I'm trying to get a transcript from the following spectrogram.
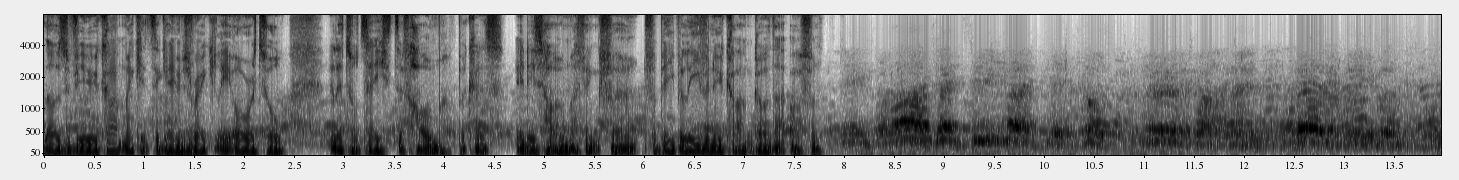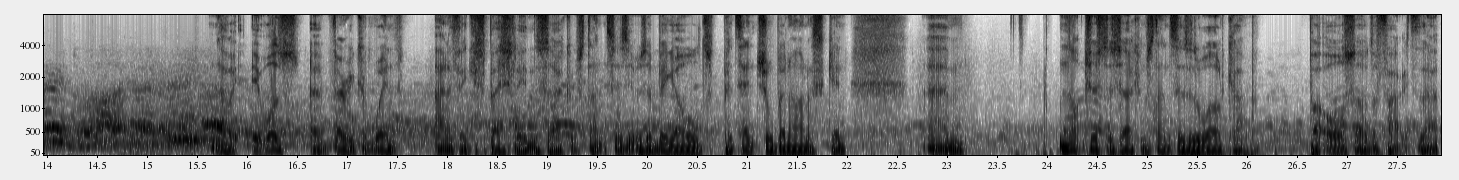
those of you who can't make it to games regularly or at all a little taste of home because it is home, I think, for, for people even who can't go that often. No, it, was a very good win. And I think, especially in the circumstances, it was a big old potential banana skin. Um, not just the circumstances of the World Cup, but also the fact that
